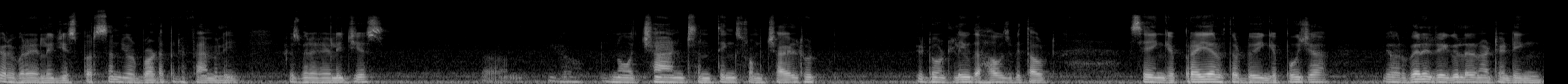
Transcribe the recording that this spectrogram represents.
You're a very religious person, you're brought up in a family who's very religious. Um, you know chants and things from childhood. You don't leave the house without saying a prayer, without doing a puja. You are very regular in attending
